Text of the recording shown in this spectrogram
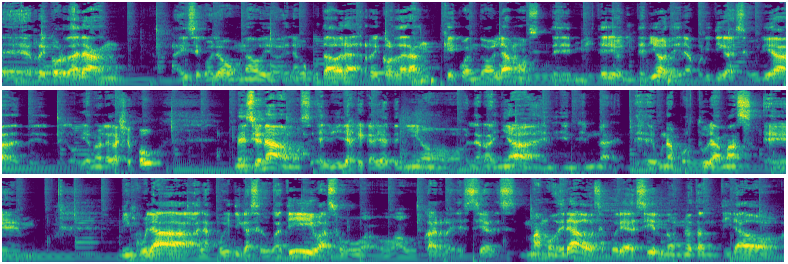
eh, recordarán, ahí se coló un audio de la computadora, recordarán que cuando hablamos del Ministerio del Interior y de la política de seguridad del gobierno de la calle Pou, mencionábamos el viraje que había tenido la rañada desde una postura más vinculada a las políticas educativas o, a buscar eh, más moderado, se podría decir, no, no tan tirado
